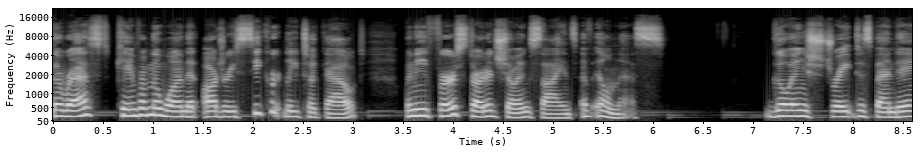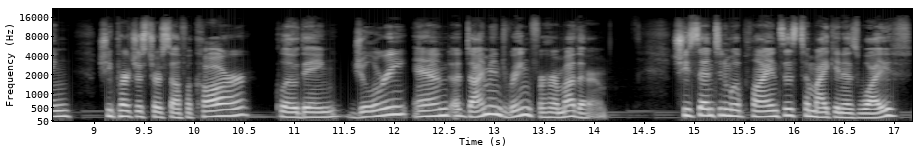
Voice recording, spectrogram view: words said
the rest came from the one that Audrey secretly took out when he first started showing signs of illness. Going straight to spending, she purchased herself a car, clothing, jewelry, and a diamond ring for her mother. She sent new appliances to Mike and his wife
